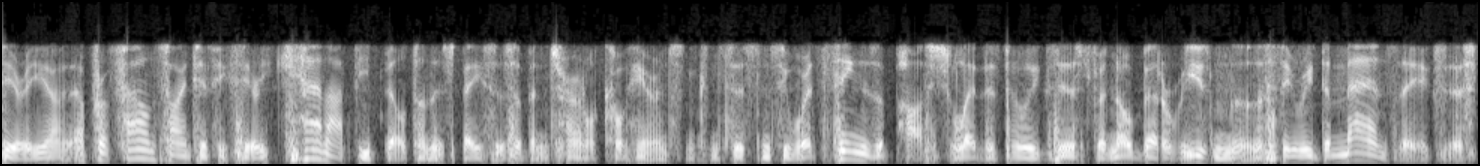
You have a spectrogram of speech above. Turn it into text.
theory, a, a, profound scientific theory, cannot be built on this basis of internal coherence and consistency, where things are postulated to exist for no better reason than the theory demands they exist.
